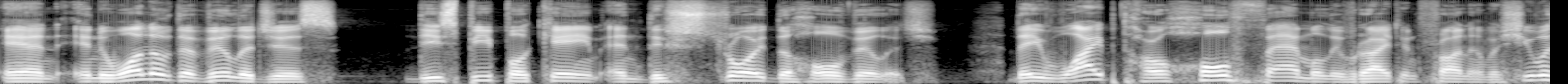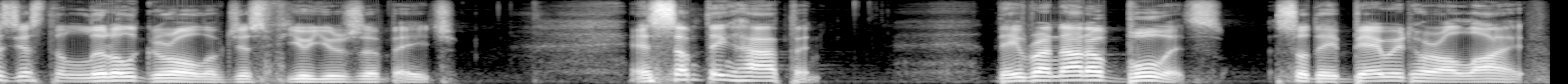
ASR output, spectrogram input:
And in one of the villages these people came and destroyed the whole village. They wiped her whole family right in front of her. She was just a little girl of just few years of age. And something happened. They ran out of bullets so they buried her alive.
